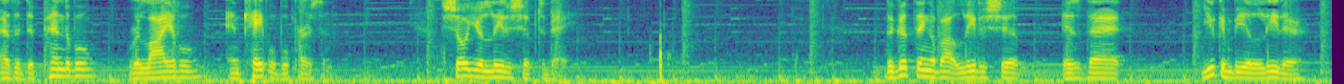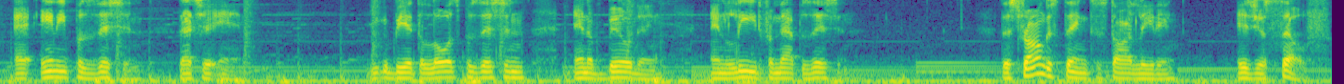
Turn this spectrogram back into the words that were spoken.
as a dependable, reliable, and capable person. Show your leadership today. The good thing about leadership is that you can be a leader at any position that you're in. You could be at the lowest position in a building and lead from that position. The strongest thing to start leading is yourself.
